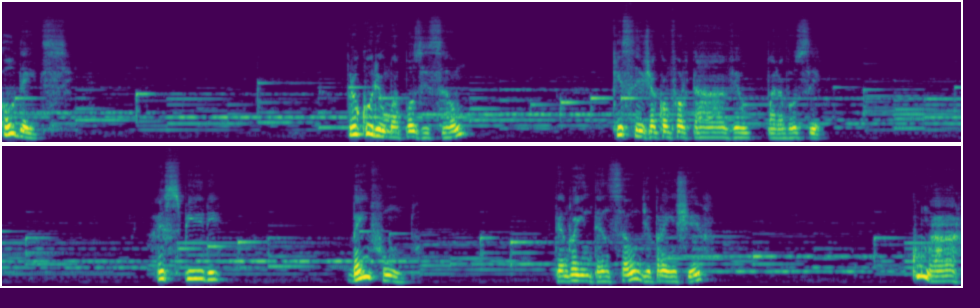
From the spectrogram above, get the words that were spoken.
ou deite-se. Procure uma posição que seja confortável para você. Respire bem fundo, tendo a intenção de preencher com ar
